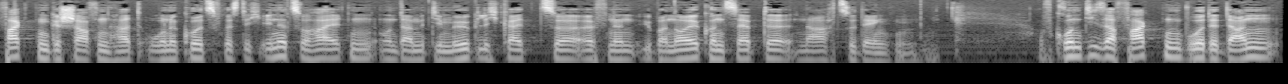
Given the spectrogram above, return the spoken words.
Fakten geschaffen hat, ohne kurzfristig innezuhalten und damit die Möglichkeit zu eröffnen, über neue Konzepte nachzudenken. Aufgrund dieser Fakten wurde dann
